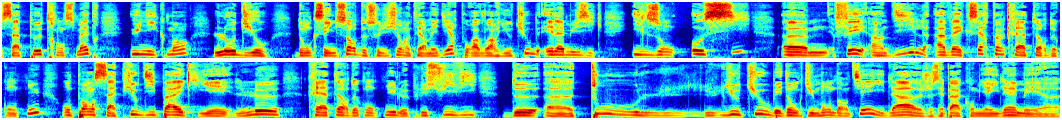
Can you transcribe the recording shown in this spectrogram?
ça peut transmettre uniquement l'audio. Donc c'est une sorte de solution intermédiaire pour avoir YouTube et la musique. Ils ont aussi fait un deal avec certains créateurs de contenu. On pense à PewDiePie qui est le créateur de contenu le plus suivi de tout YouTube et donc du monde entier. Il a, je sais pas combien il est, mais euh,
